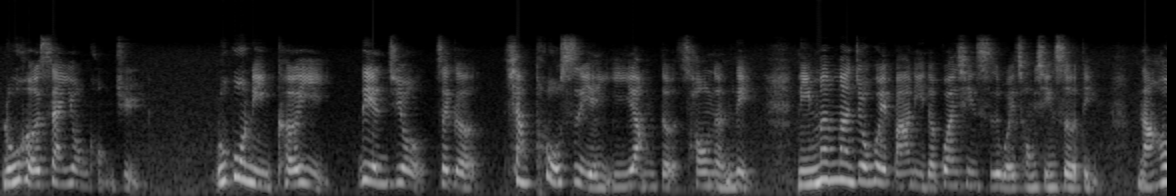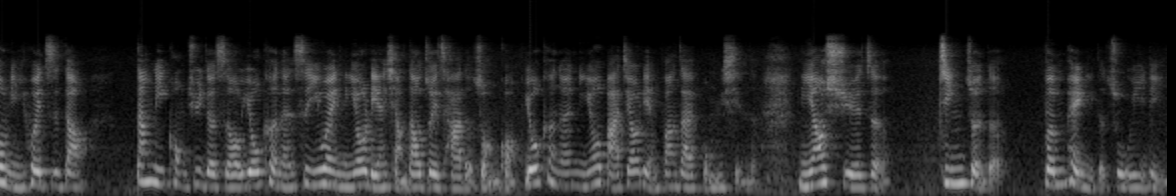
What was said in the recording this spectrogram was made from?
如何善用恐惧。如果你可以练就这个。像透视眼一样的超能力，你慢慢就会把你的惯性思维重新设定，然后你会知道，当你恐惧的时候，有可能是因为你又联想到最差的状况，有可能你又把焦点放在风险的。你要学着精准的分配你的注意力，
